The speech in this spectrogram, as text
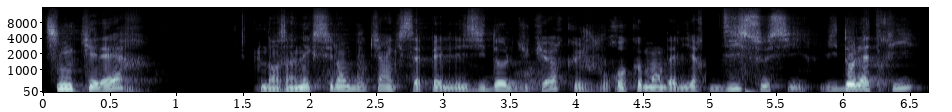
Tim Keller, dans un excellent bouquin qui s'appelle Les idoles du cœur, que je vous recommande à lire, dit ceci. L'idolâtrie,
